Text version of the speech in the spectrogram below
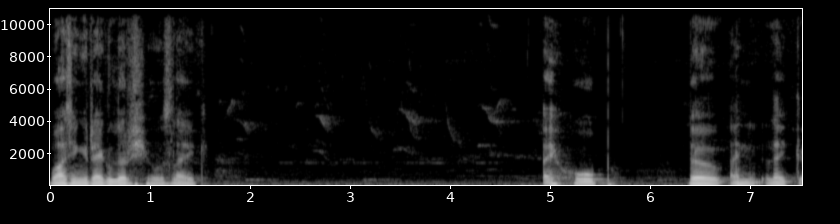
Watching regular shows like i hope the and like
